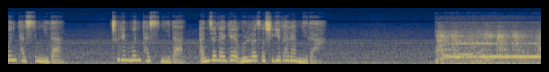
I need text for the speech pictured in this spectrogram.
출입문 닫습니다. 출입문 닫습니다. 안전하게 물러서시기 바랍니다. 안전문이 닫힙니다.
